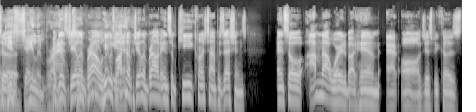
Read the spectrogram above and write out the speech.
to, against Jaylen Brown. against Jaylen Brown. right? he Like, was yeah. locking up Jaylen Brown in some key crunch time possessions. And so I'm not worried about him at all, just because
